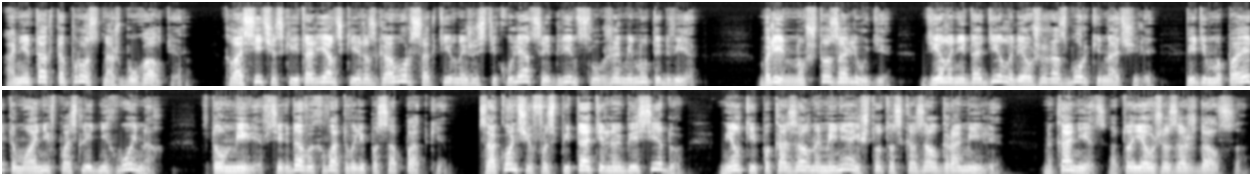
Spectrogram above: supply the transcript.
А не так-то прост наш бухгалтер. Классический итальянский разговор с активной жестикуляцией длился уже минуты две. Блин, ну что за люди? Дело не доделали, а уже разборки начали. Видимо, поэтому они в последних войнах в том мире всегда выхватывали по сапатке. Закончив воспитательную беседу, Мелкий показал на меня и что-то сказал Громиле. Наконец, а то я уже заждался.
